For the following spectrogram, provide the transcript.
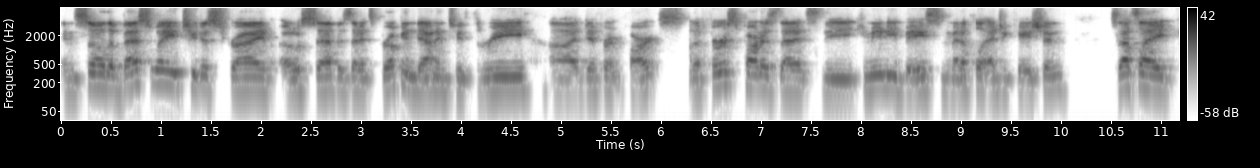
And so the best way to describe OSEP is that it's broken down into three uh, different parts. The first part is that it's the community-based medical education so that's like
